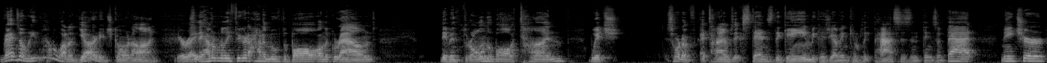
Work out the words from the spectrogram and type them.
red zone, but he didn't have a lot of yardage going on. You're right. So they haven't really figured out how to move the ball on the ground. They've been throwing the ball a ton, which sort of at times extends the game because you have incomplete passes and things of that nature.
